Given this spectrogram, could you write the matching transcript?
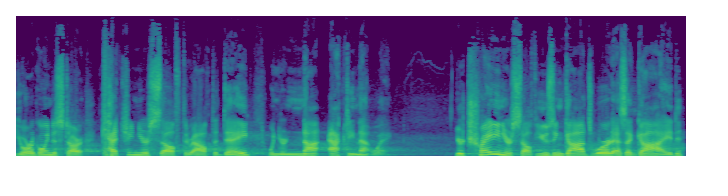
You're going to start catching yourself throughout the day when you're not acting that way. You're training yourself using God's word as a guide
